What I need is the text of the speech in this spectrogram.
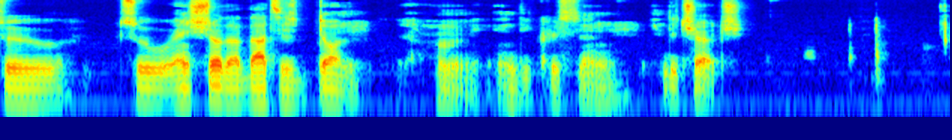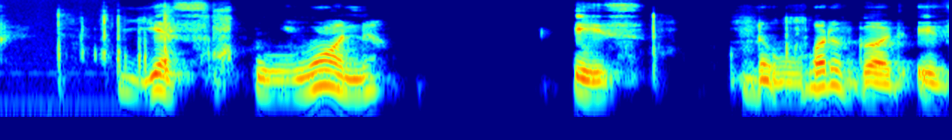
to to ensure that that is done um, in the christian in the church? Yes, one is the Word of God is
